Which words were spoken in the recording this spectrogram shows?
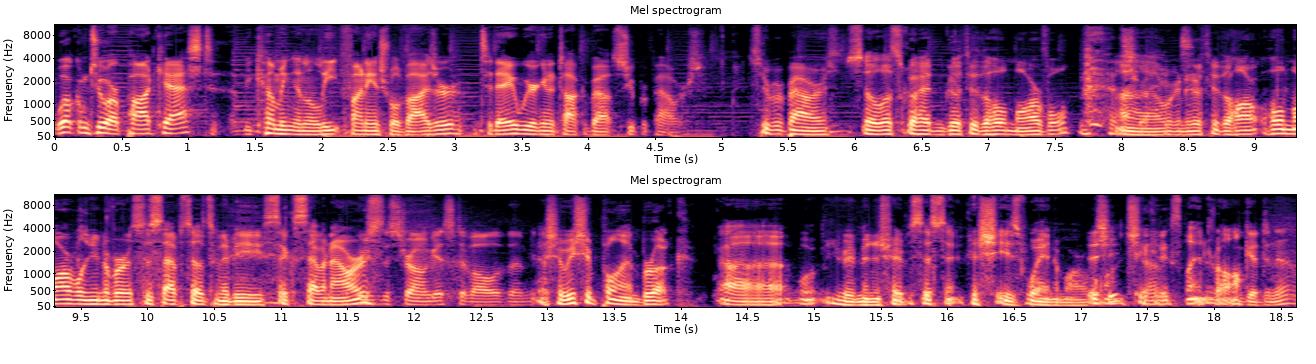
Welcome to our podcast, Becoming an Elite Financial Advisor. Today we are going to talk about superpowers. Superpowers. So let's go ahead and go through the whole Marvel. Uh, We're going to go through the whole, whole Marvel universe. This episode's going to be six, seven Who's hours. the strongest of all of them? Actually, we should pull in Brooke, uh, your administrative assistant, because she's way into Marvel. Is she? She Yeah. could explain it all. Good to know.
